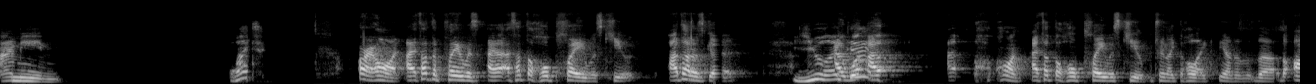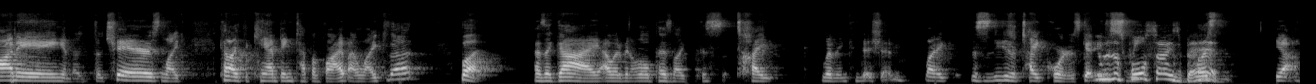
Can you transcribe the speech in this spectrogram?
I mean, what? All right, hold on. I thought the play was. I, I thought the whole play was cute. I thought it was good. You like it? I, I, hold on. I thought the whole play was cute between like the whole like you know the the, the awning and the, the chairs and like kind of like the camping type of vibe. I liked that, but as a guy, I would have been a little pissed. Like this is tight living condition. Like this is these are tight quarters. Get it me was a full size bed. Where's- Yeah,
